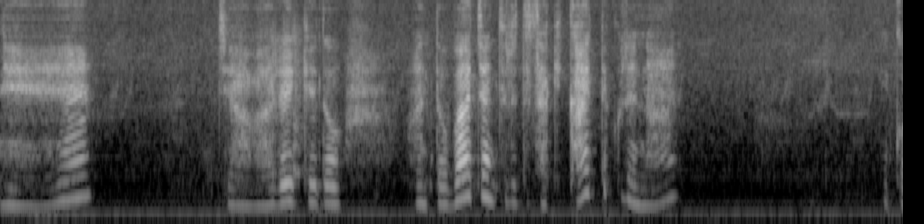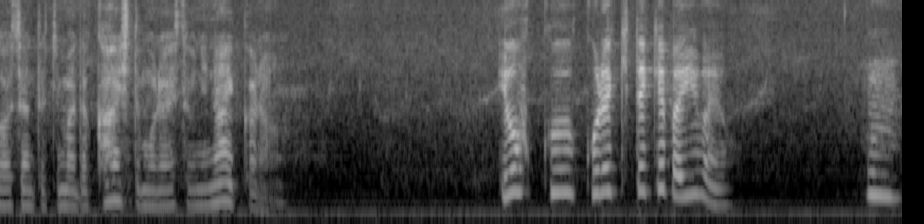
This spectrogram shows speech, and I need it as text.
ねえ。じゃあ悪いけどあんたおばあちゃん連れて先帰ってくれない？お母さんたちまだ返してもらえそうにないから。洋服これ着てけばいいわよ。うん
